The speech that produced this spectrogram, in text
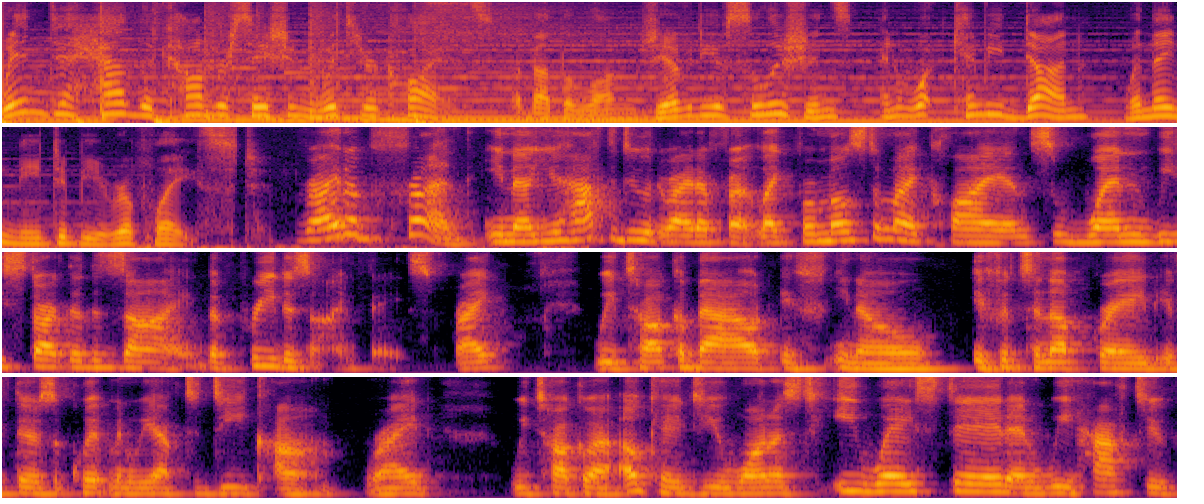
when to have the conversation with your clients about the longevity of solutions and what can be done when they need to be replaced. Right up front, you know, you have to do it right up front. Like for most of my clients, when we start the design, the pre design phase, right? We talk about if, you know, if it's an upgrade, if there's equipment we have to decom, right? We talk about, okay, do you want us to e waste it? And we have to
